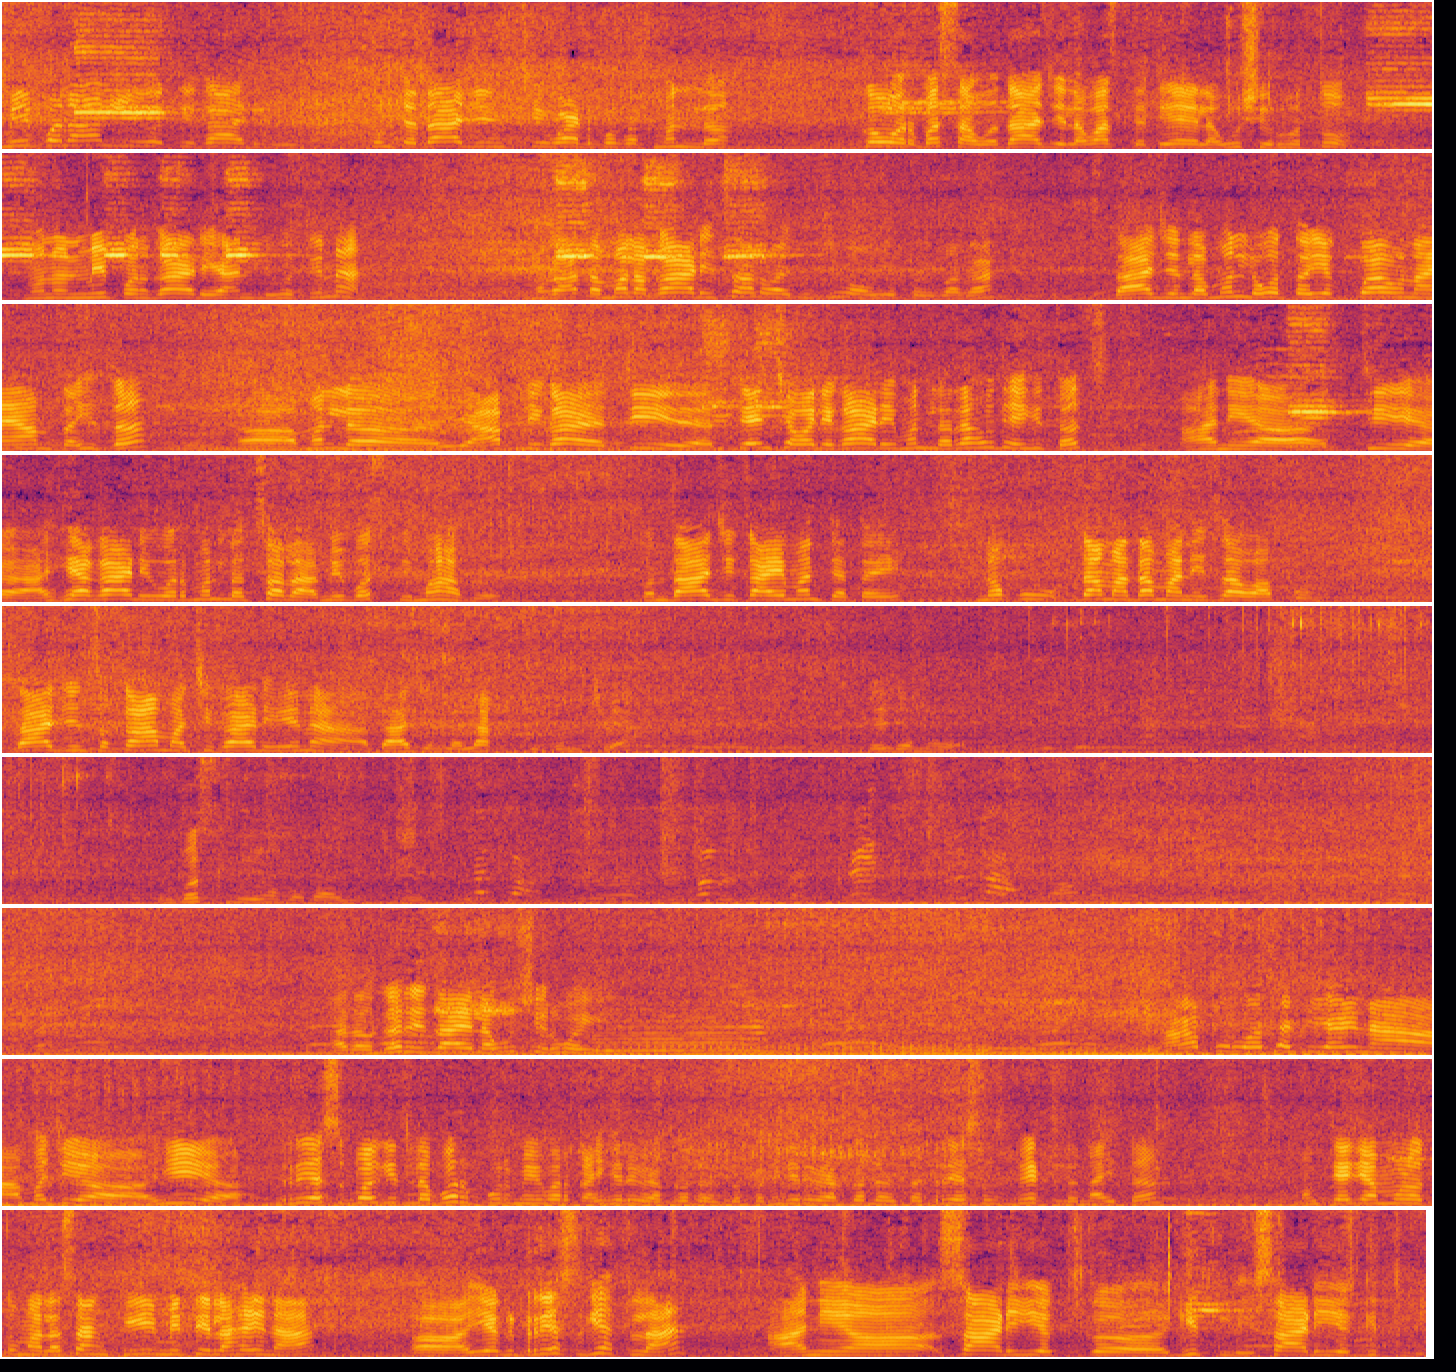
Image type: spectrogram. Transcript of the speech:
मी पण आणली होती गाडी तुमच्या दाजींची वाट बघत म्हणलं कवर बसावं दाजीला वाचत्यात यायला उशीर होतो. म्हणून मी पण गाडी आणली होती ना. मग आता मला गाडी चालवायची जीवाव येतोय बघा. दाजींला म्हणलं होतं एक पाहुणा आहे आमचा इथं. म्हणलं आपली गा ती त्यांच्यावाली गाडी म्हणलं राहू द्या इथंच. आणि ती ह्या गाडीवर म्हणलं चला मी बसती महाग पण दाजी काय म्हणतात आहे नको दमादमाने जाऊ आपण. दाजींचं कामाची गाडी आहे ना दाजींला लागते तुमच्या. त्याच्यामुळं. बसली हो दाजींची आता घरी जायला उशीर होईल. अपूर्वासाठी आहे ना म्हणजे ही ड्रेस बघितलं भरपूर मी बरं का हिरव्या कलरचं पण हिरव्या कलरचं ड्रेसच भेटलं नाही तर. मग त्याच्यामुळं तुम्हाला सांगते मी तिला आहे ना एक ड्रेस घेतला आणि साडी एक घेतली साडी एक घेतली.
